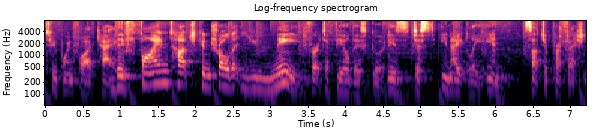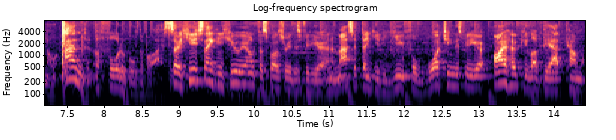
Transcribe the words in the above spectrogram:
2.5K. The fine touch control that you need for it to feel this good is just innately in such a professional and affordable device. So huge thank you to Huion for sponsoring this video and a massive thank you to you for watching this video. I hope you loved the outcome.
